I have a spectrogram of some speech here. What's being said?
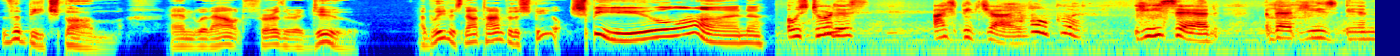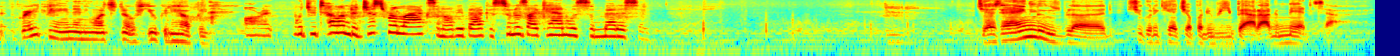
The Beach Bum. And without further ado, I believe it's now time for the spiel. Spiel on. Oh, stewardess, I speak jive. Oh, good. He said that he's in great pain and he wants to know if you can help him. All right. Would you tell him to just relax and I'll be back as soon as I can with some medicine? Just hang loose, blood. She's gonna catch up on the rebound on the med side.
